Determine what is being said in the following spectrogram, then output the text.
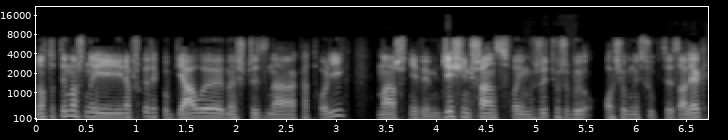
no to ty masz no i na przykład jako biały mężczyzna katolik, masz, nie wiem, 10 szans w swoim życiu, żeby osiągnąć sukces, ale jak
